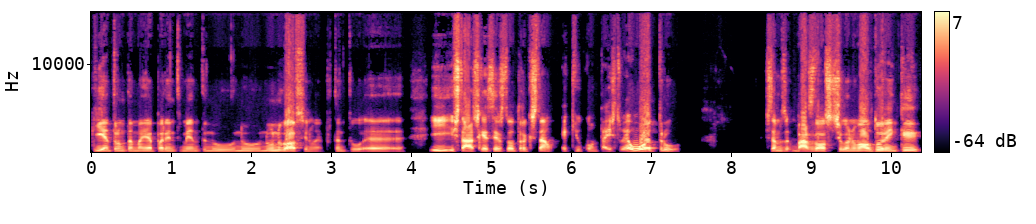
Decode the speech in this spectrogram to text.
que entram também aparentemente no, no, no negócio, não é? Portanto, uh, e está a esquecer-se de outra questão, é que o contexto é o outro. Estamos, Base Dost chegou numa altura em que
